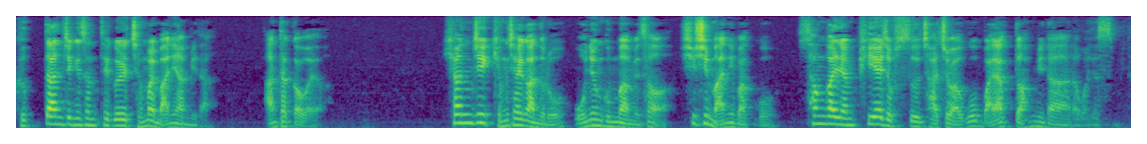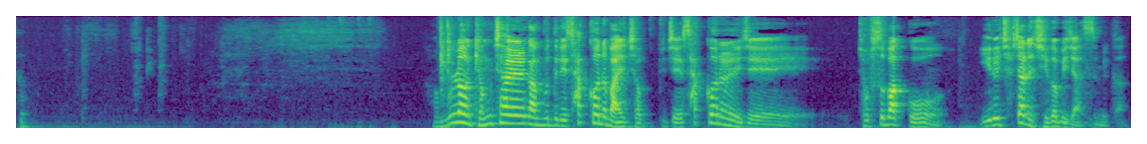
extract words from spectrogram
극단적인 선택을 정말 많이 합니다. 안타까워요. 현직 경찰관으로 5년 근무하면서 시신 많이 받고 성 관련 피해 접수 자주 하고 마약도 합니다. 라고 하셨습니다. 물론 경찰 간부들이 사건을 많이 접 이제 사건을 이제 접수받고 일을 처리하는 직업이지 않습니까?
